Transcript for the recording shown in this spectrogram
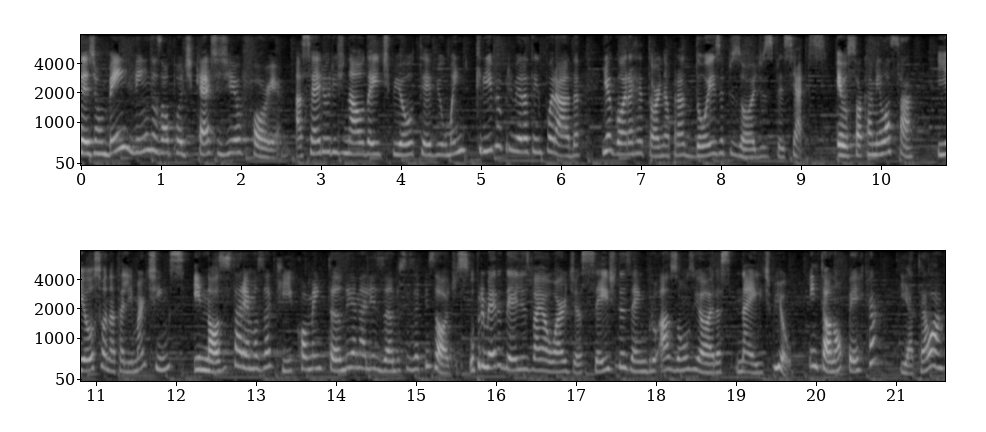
Sejam bem-vindos ao podcast de Euphoria. A série original da HBO teve uma incrível primeira temporada e agora retorna para dois episódios especiais. Eu sou a Camila Sá. E eu sou a Nathalie Martins. E nós estaremos aqui comentando e analisando esses episódios. O primeiro deles vai ao ar dia 6 de dezembro, às 11 horas, na HBO. Então não perca e até lá!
